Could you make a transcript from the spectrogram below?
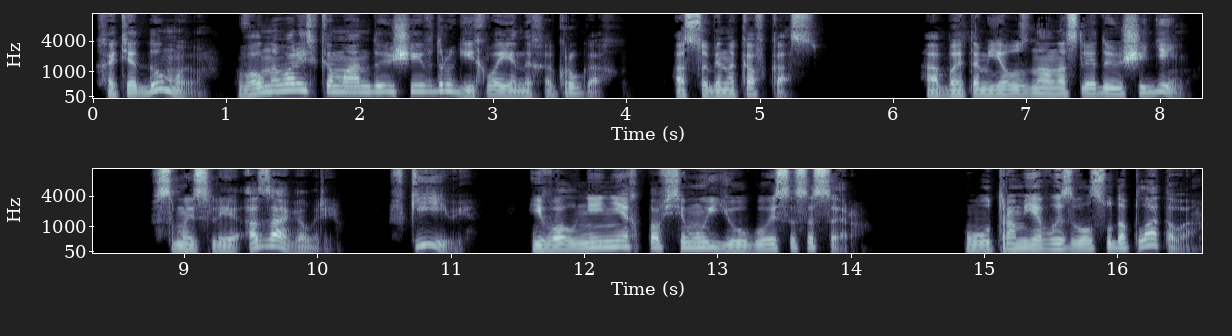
Хотя, думаю, волновались командующие в других военных округах, особенно Кавказ. Об этом я узнал на следующий день, в смысле о заговоре, в Киеве и волнениях по всему югу СССР. Утром я вызвал Судоплатова,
